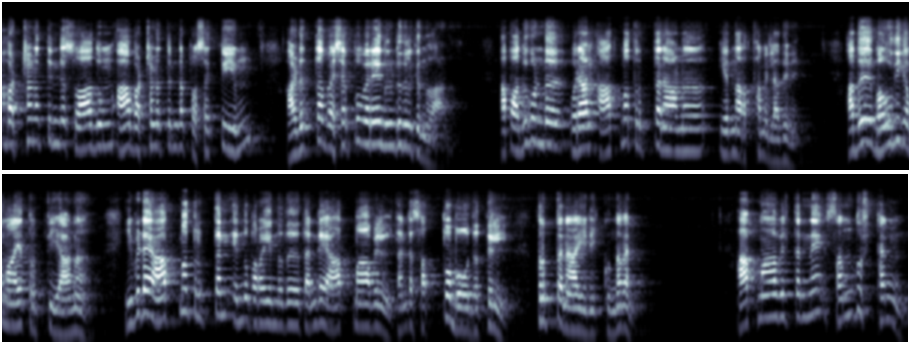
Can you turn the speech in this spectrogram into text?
ഭക്ഷണത്തിന്റെ സ്വാദും ആ ഭക്ഷണത്തിന്റെ പ്രസക്തിയും അടുത്ത വിശപ്പ് വരെ നീണ്ടു നിൽക്കുന്നതാണ്. അപ്പം അതുകൊണ്ട് ഒരാൾ ആത്മതൃപ്തനാണ് എന്നർത്ഥമില്ല അതിന്. അത് ഭൗതികമായ തൃപ്തിയാണ്. ഇവിടെ ആത്മതൃപ്തൻ എന്ന് പറയുന്നത് തന്റെ ആത്മാവിൽ തന്റെ സത്വബോധത്തിൽ തൃപ്തനായിരിക്കുന്നവൻ. ആത്മാവിൽ തന്നെ സന്തുഷ്ടൻ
